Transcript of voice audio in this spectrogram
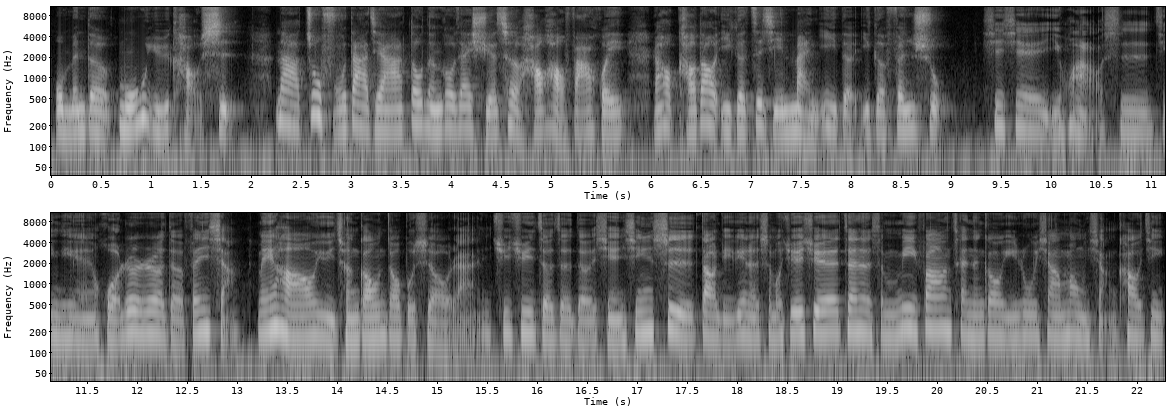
我们的母语考试。那祝福大家都能够在学测好好发挥，然后考到一个自己满意的一个分数。谢谢怡化老师今天火热热的分享，美好与成功都不是偶然，曲曲折折的闲心事，到底练了什么绝学，沾了什么秘方，才能够一路向梦想靠近？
